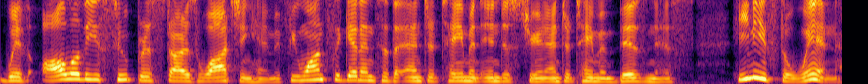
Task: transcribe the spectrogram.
with all of these superstars watching him. If he wants to get into the entertainment industry and entertainment business, he needs to win.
